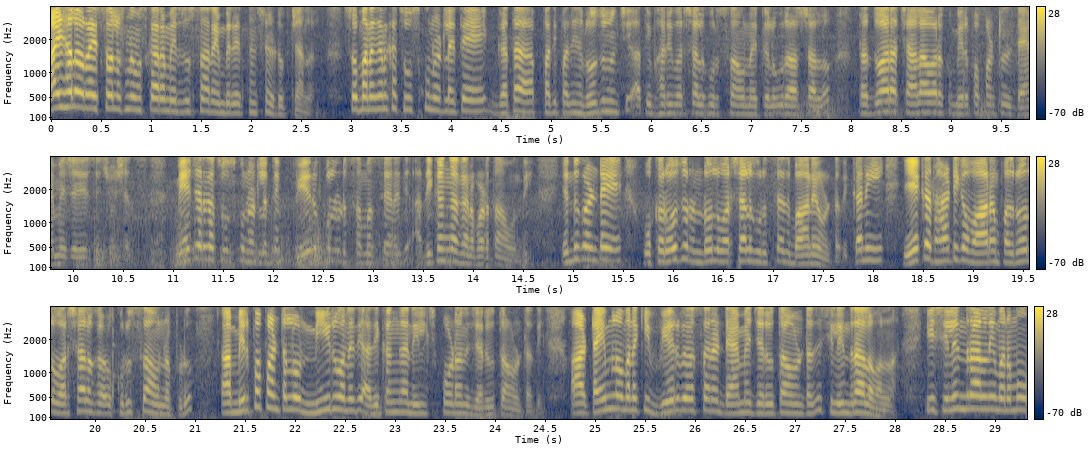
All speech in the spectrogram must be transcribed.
హాయ్ హలో రైస్ వాళ్ళకి నమస్కారం. మీరు చూస్తున్నారు ఎంబీ రైతన్స్ యూట్యూబ్ ఛానల్. సో మనం కనుక చూసుకున్నట్లయితే గత పది పదిహేను రోజుల నుంచి అతి భారీ వర్షాలు కురుస్తూ ఉన్నాయి తెలుగు రాష్ట్రాల్లో. తద్వారా చాలా వరకు మిరప పంటలు డ్యామేజ్ అయ్యే సిచ్యువేషన్స్ మేజర్గా చూసుకున్నట్లయితే వేరుకుళ్ళుడు సమస్య అనేది అధికంగా కనబడతా ఉంది. ఎందుకంటే ఒక రోజు రెండు రోజులు వర్షాలు కురిస్తే అది బాగానే ఉంటుంది. కానీ ఏకధాటిగా వారం పది రోజులు వర్షాలు కురుస్తూ ఉన్నప్పుడు ఆ మిరప పంటలో నీరు అనేది అధికంగా నిలిచిపోవడం జరుగుతూ ఉంటుంది. ఆ టైంలో మనకి వేరు వ్యవస్థ డ్యామేజ్ జరుగుతూ ఉంటుంది శిలీంధ్రాల వలన. ఈ శిలీంధ్రాలని మనము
